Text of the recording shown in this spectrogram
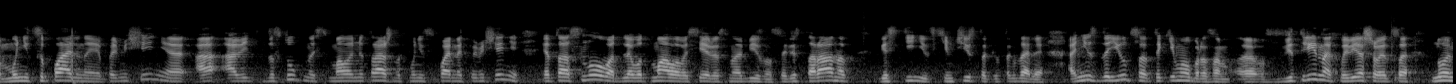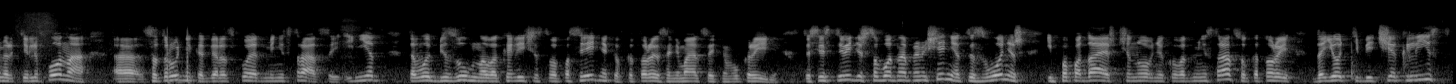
муниципальные помещения, а, а ведь доступность малометражных муниципальных помещений – это основа для вот малого сервисного бизнеса, ресторанов, гостиниц, химчисток и так далее. Они сдаются таким образом. э, В витринах вывешивается номер телефона э, сотрудника городской администрации, и нет того безумного количества посредников, которые занимаются этим в Украине. То есть, если ты видишь свободное помещение, ты звонишь и попадаешь чиновнику в администрацию, который дает тебе чек-лист,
